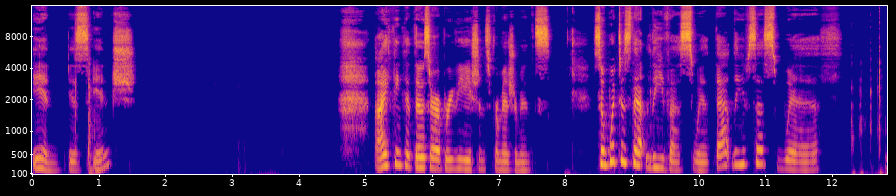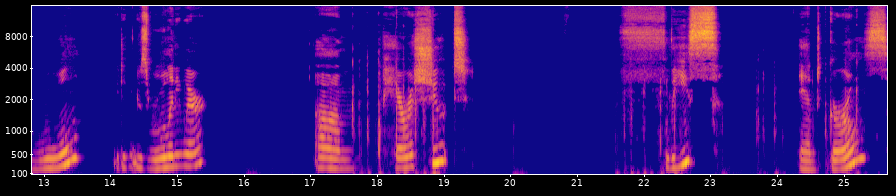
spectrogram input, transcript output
In is inch. I think that those are abbreviations for measurements. So what does that leave us with? That leaves us with rule. We didn't use rule anywhere. Um, parachute, fleece, and girls.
